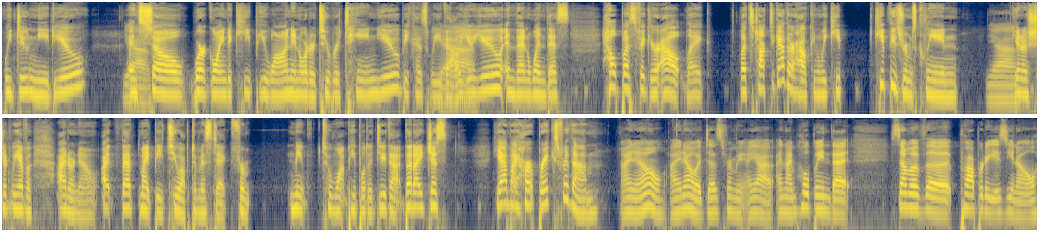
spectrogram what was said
we do need you. Yeah. And so we're going to keep you on in order to retain you because we Yeah. value you. And then when this help us figure out, like, let's talk together. How can we keep keep these rooms clean? yeah. You know, should we have a? I don't know. I, that might be too optimistic for me to want people to do that. But I just, yeah, my heart breaks for them. I know. I know it does for me. Yeah. And I'm hoping that some of the properties, you know,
